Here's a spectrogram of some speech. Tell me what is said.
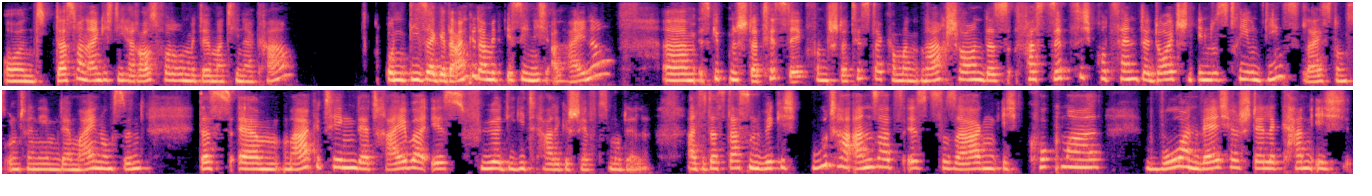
Und das waren eigentlich die Herausforderungen, mit der Martina kam. Und dieser Gedanke, damit ist sie nicht alleine. Ähm, es gibt eine Statistik, von Statista kann man nachschauen, dass fast 70 Prozent der deutschen Industrie- und Dienstleistungsunternehmen der Meinung sind, dass ähm, Marketing der Treiber ist für digitale Geschäftsmodelle. Also dass das ein wirklich guter Ansatz ist, zu sagen, ich guck mal, wo an welcher Stelle kann ich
